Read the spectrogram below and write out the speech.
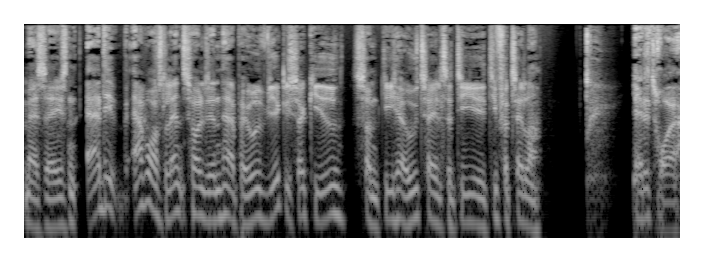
Mads Asen. Er, det, er vores landshold i den her periode virkelig så givet, som de her udtalelser, de, de fortæller? Ja, det tror jeg.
